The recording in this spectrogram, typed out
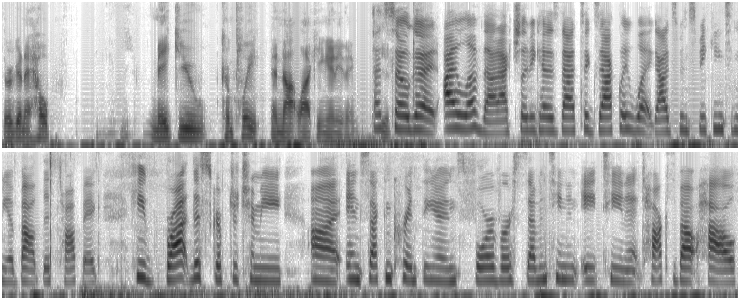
they're going to help make you complete and not lacking anything. That's so good. I love that actually because that's exactly what God's been speaking to me about this topic. He brought this scripture to me uh, in Second Corinthians 4, verse 17 and 18. And it talks about how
